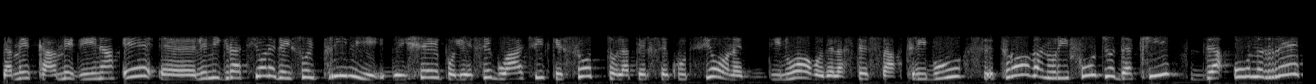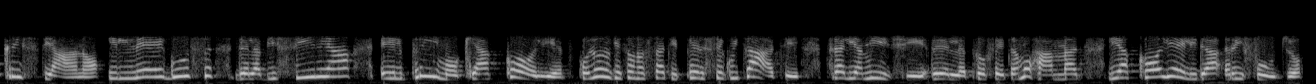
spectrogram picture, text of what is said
da Mecca a Medina, e eh, l'emigrazione dei suoi primi discepoli e seguaci che sotto la persecuzione di nuovo della stessa tribù trovano rifugio da chi? Da un re cristiano. Il Negus dell'Abissinia è il primo che accoglie coloro che sono stati perseguitati tra gli amici del profeta Muhammad, li accoglie e li dà rifugio.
